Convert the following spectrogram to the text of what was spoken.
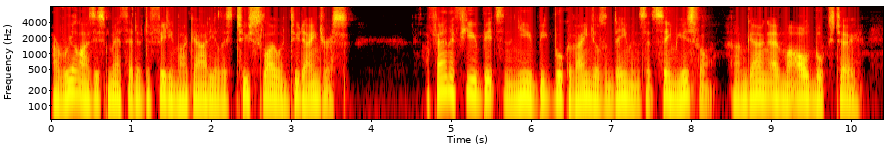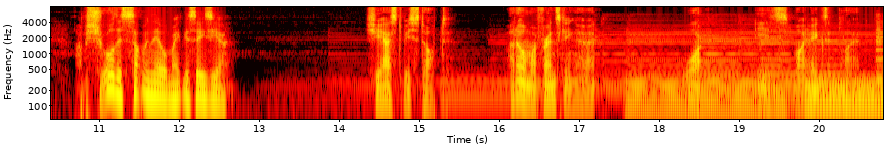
I realize this method of defeating Margardiel is too slow and too dangerous. I found a few bits in the new Big Book of Angels and Demons that seem useful, and I'm going over my old books too. I'm sure there's something there will make this easier. She has to be stopped. I don't want my friends getting hurt. What is my exit plan?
